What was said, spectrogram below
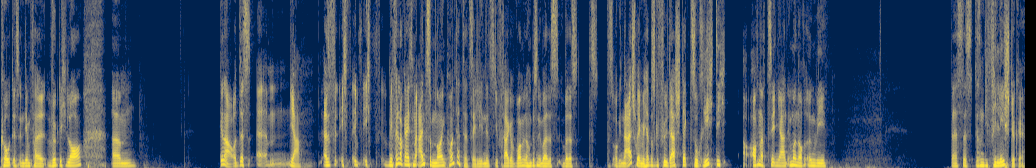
Code ist in dem Fall wirklich Law. Ähm, genau, und das, ähm, ja, also ich, ich, mir fällt auch gar nichts mehr ein zum neuen Content tatsächlich. Und jetzt die Frage, wollen wir noch ein bisschen über das, über das, das, das Original sprechen? Ich habe das Gefühl, da steckt so richtig, auch nach zehn Jahren, immer noch irgendwie. Das, das, das sind die Filetstücke.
